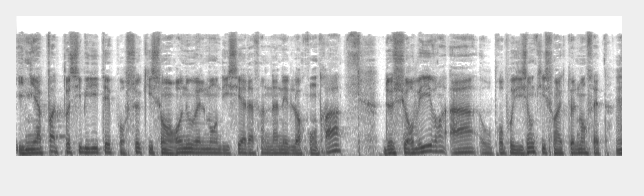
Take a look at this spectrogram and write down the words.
Il n'y a pas de possibilité pour ceux qui sont en renouvellement d'ici à la fin de l'année de leur contrat de survivre à aux propositions qui sont actuellement faites. Hum.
